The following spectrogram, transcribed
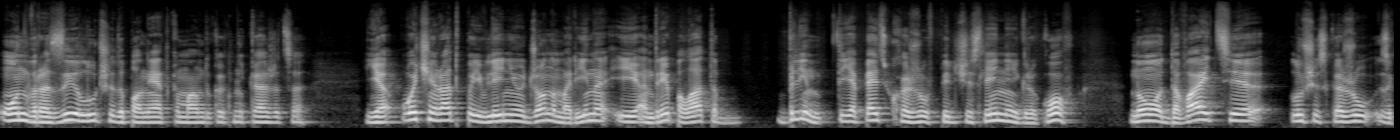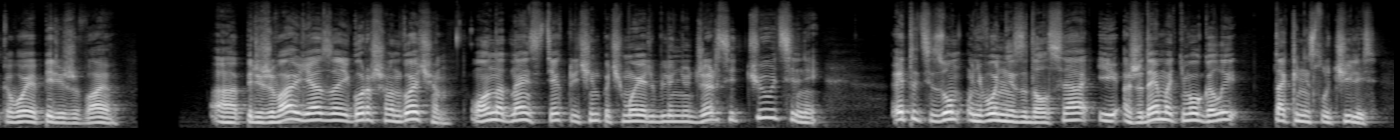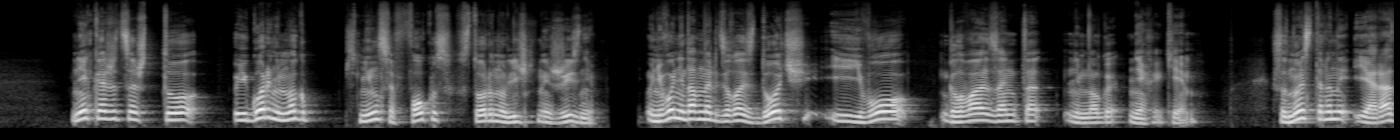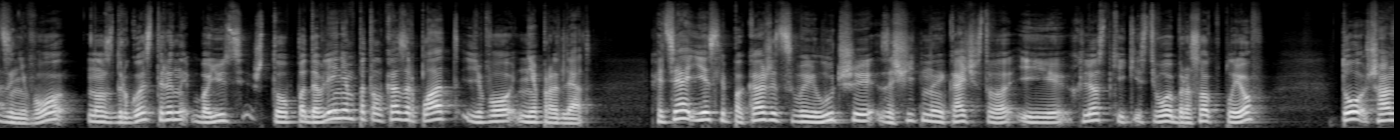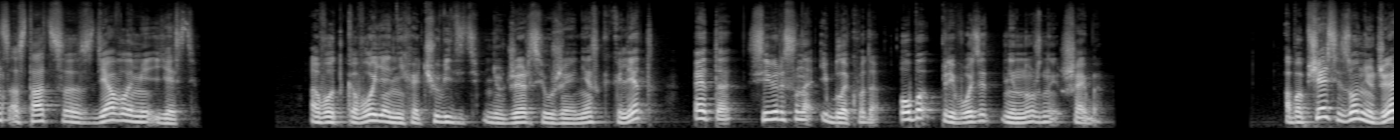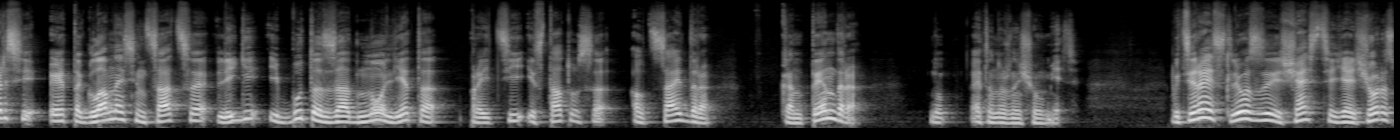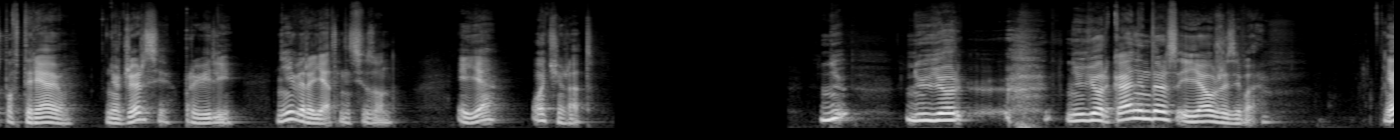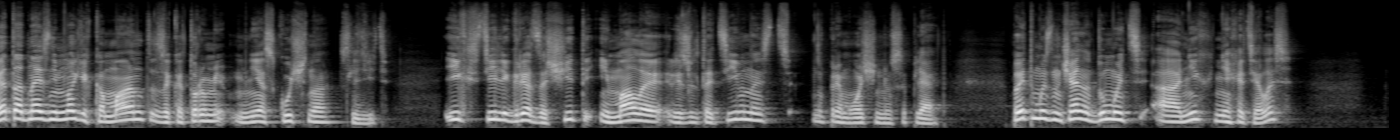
Он в разы лучше дополняет команду, как мне кажется. Я очень рад появлению Джона Марина и Андрея Палата. Блин, я опять ухожу в перечисление игроков, но давайте лучше скажу, за кого я переживаю. А, переживаю я за Егора Шаранговича. Он одна из тех причин, почему я люблю Нью-Джерси чуть сильнее. Этот сезон у него не задался, и ожидаемые от него голы так и не случились. Мне кажется, что у Егора немного сменился фокус в сторону личной жизни. У него недавно родилась дочь, и его голова занята немного не хоккеем. С одной стороны, я рад за него, но с другой стороны, боюсь, что под давлением потолка зарплат его не продлят – Хотя, если покажет свои лучшие защитные качества и хлесткий кистевой бросок в плей-офф, то шанс остаться с дьяволами есть. А вот кого я не хочу видеть в Нью-Джерси уже несколько лет, это Сиверсона и Блэквуда. Оба привозят ненужные шайбы. Обобщая сезон Нью-Джерси, это главная сенсация лиги и будто за одно лето пройти из статуса аутсайдера – контендера, ну, это нужно еще уметь. Вытирая слезы счастья, я еще раз повторяю, Нью-Джерси провели невероятный сезон. И я очень рад. Нью-Йорк... Нью-Йорк Айлендерс, и я уже зеваю. Это одна из немногих команд, за которыми мне скучно следить. Их стиль игры от защиты и малая результативность, ну, прям очень усыпляет. Поэтому изначально думать о них не хотелось.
